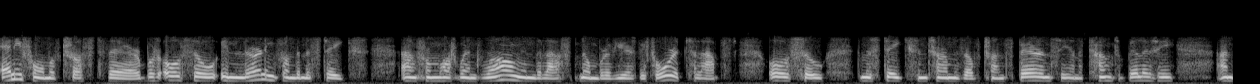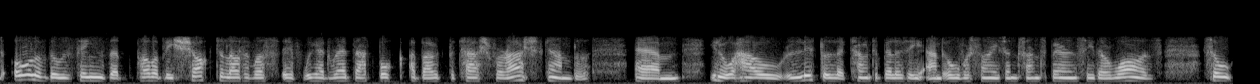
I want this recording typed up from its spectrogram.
any form of trust there, but also in learning from the mistakes and from what went wrong in the last number of years before it collapsed. Also, the mistakes in terms of transparency and accountability, and all of those things that probably shocked a lot of us if we had read that book about the Cash for Ash scandal. Um, you know, how little accountability and oversight and transparency there was. So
